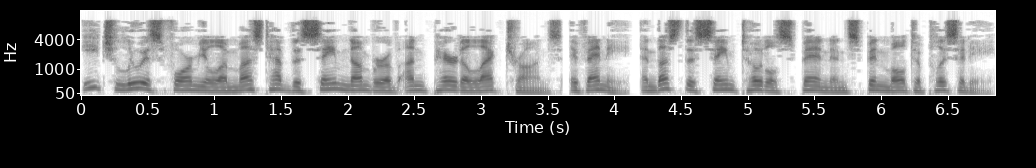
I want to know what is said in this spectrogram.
Each Lewis formula must have the same number of unpaired electrons if any, and thus the same total spin and spin multiplicity.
